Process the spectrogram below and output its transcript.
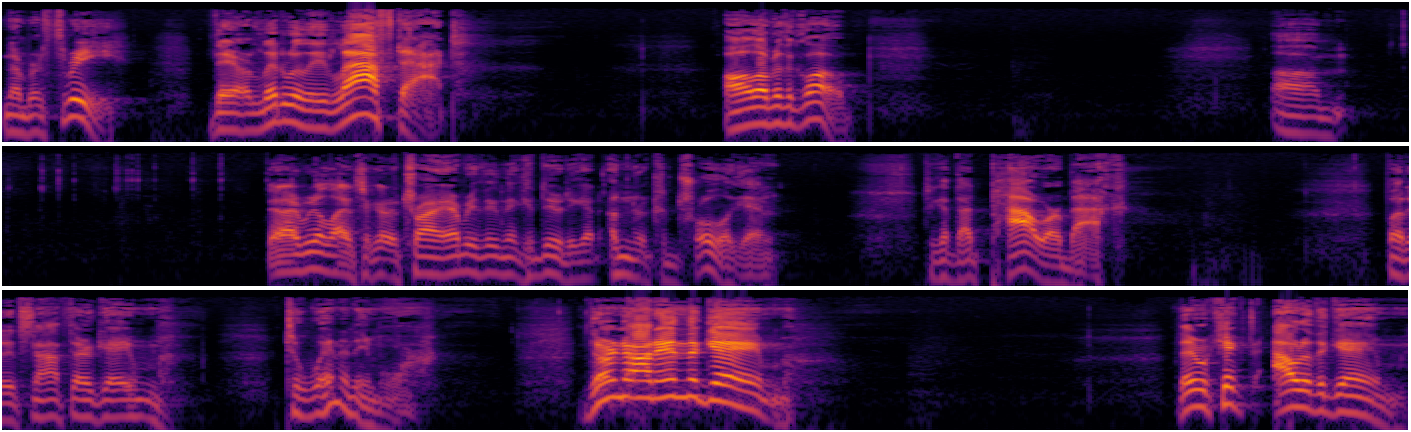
Number three, they are literally laughed at all over the globe. Um, and I realize they're going to try everything they can do to get under control again, to get that power back but it's not their game to win anymore. They're not in the game. They were kicked out of the game.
